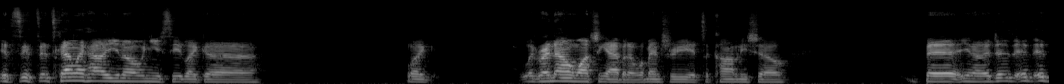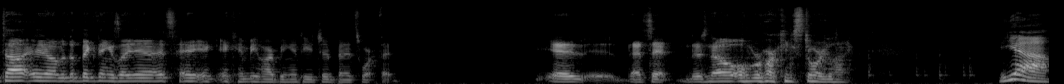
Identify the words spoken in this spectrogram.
It's it's it's kind of like how you know when you see like a like like right now I'm watching Abbott Elementary. It's a comedy show. But you know, it it, it, it you know, but the big thing is like, yeah, it's hey, it, it can be hard being a teacher, but it's worth it. It, it- that's it. There's no overarching storyline. yeah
